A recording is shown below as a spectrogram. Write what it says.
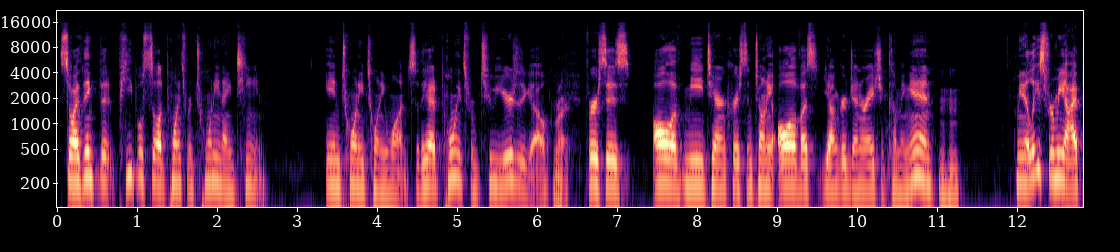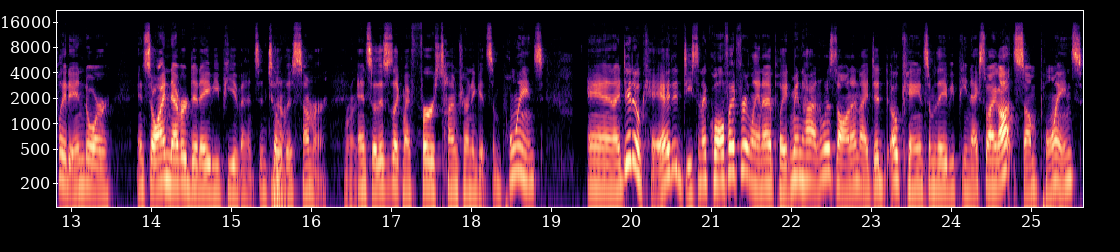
So I think that people still had points from 2019 in 2021. So they had points from two years ago. Right. Versus all of me, Taryn, Chris, and Toni, all of us younger generation coming in. Mm-hmm. I mean, at least for me, I played indoor. And so I never did AVP events until Yeah. this summer. Right. And so this is like my first time trying to get some points. And I did okay. I did decent. I qualified for Atlanta. I played Manhattan with Zana, and I did okay in some of the AVP next. So I got some points.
